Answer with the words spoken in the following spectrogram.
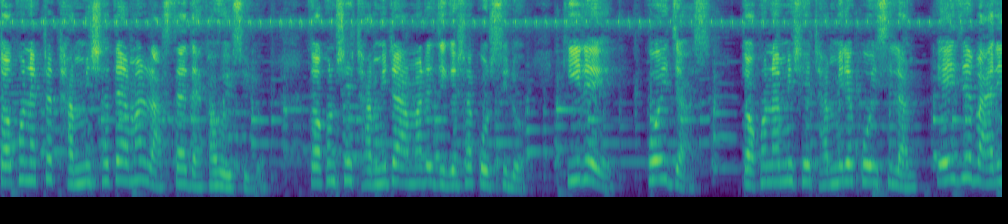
তখন একটা ঠাম্মির সাথে আমার রাস্তায় দেখা হয়েছিল তখন সেই ঠাম্মিটা আমারে জিজ্ঞাসা করছিল কি রে, কই যাস? তখন আমি সেই ঠাম্মিরে কইছিলাম, এই যে বাড়ি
